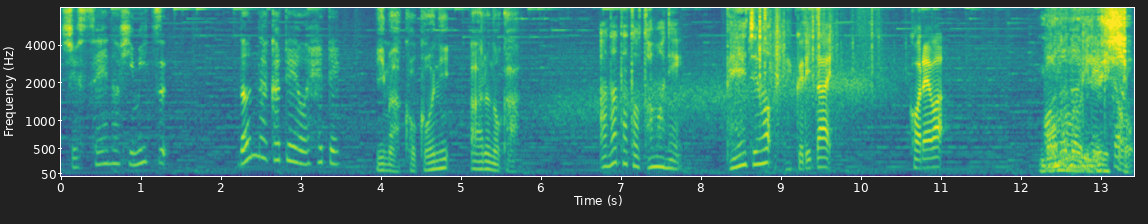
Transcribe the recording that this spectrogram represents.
出生の秘密どんな過程を経て今ここにあるのかあなたと共にページをめくりたいこれはものの履歴書。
